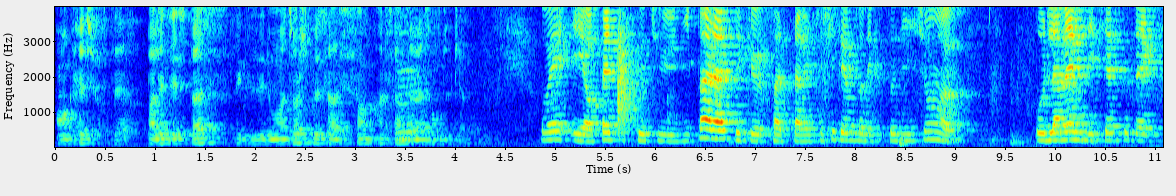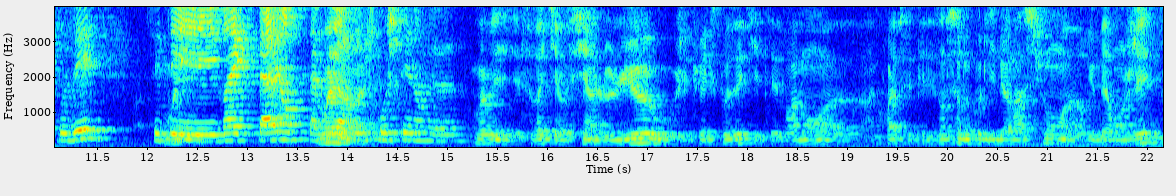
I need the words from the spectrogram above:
ancrés sur Terre. Parler de l'espace avec des éléments naturels, je trouve ça assez, assez intéressant en tout cas. Ouais, et en fait, ce que tu dis pas là, c'est que tu as réfléchi quand même ton exposition, euh, au-delà même des pièces que tu as exposées, c'était oui. une vraie expérience, tu as voulu un peu te projeter dans le... Oui, oui c'est vrai qu'il y a aussi le lieu où j'ai pu exposer qui était vraiment euh, incroyable, c'était les anciens locaux de Libération euh, rue Béranger,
